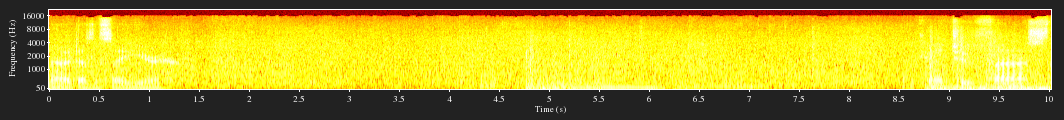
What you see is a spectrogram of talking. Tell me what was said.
No, it doesn't say here. Okay, too fast.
